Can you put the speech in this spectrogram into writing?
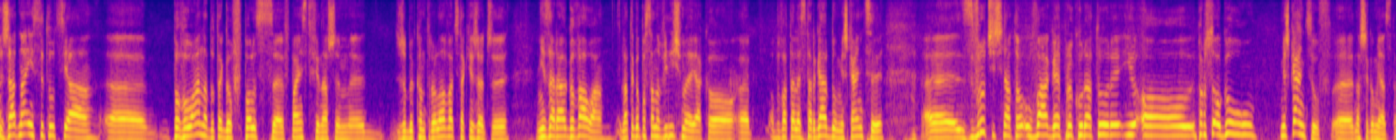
żadna instytucja e, powołana do tego w Polsce, w państwie naszym, e, żeby kontrolować takie rzeczy, nie zareagowała. Dlatego postanowiliśmy jako e, obywatele Stargardu, mieszkańcy, e, zwrócić na to uwagę prokuratury i o, po prostu ogółu mieszkańców e, naszego miasta.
